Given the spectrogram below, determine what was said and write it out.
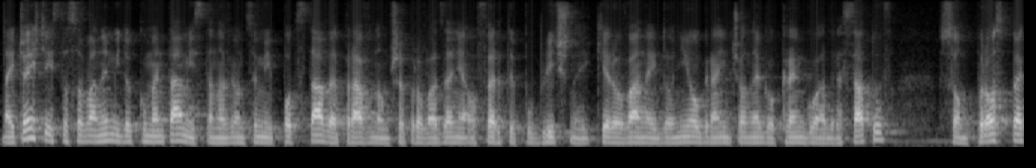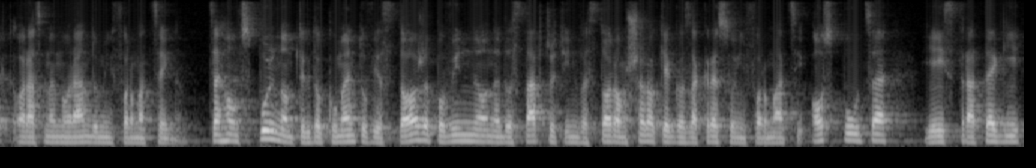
Najczęściej stosowanymi dokumentami stanowiącymi podstawę prawną przeprowadzenia oferty publicznej kierowanej do nieograniczonego kręgu adresatów są prospekt oraz memorandum informacyjne. Cechą wspólną tych dokumentów jest to, że powinny one dostarczyć inwestorom szerokiego zakresu informacji o spółce, jej strategii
